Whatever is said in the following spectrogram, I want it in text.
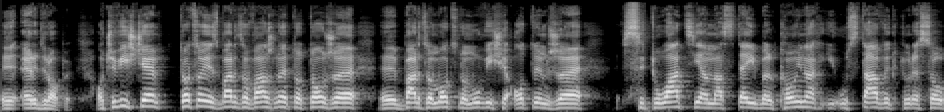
y, airdropy. Oczywiście to, co jest bardzo ważne, to to, że y, bardzo mocno mówi się o tym, że sytuacja na stablecoinach i ustawy, które są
